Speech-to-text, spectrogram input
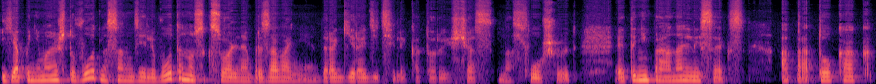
И я понимаю, что вот на самом деле, вот оно сексуальное образование, дорогие родители, которые сейчас нас слушают. Это не про анальный секс, а про то, как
